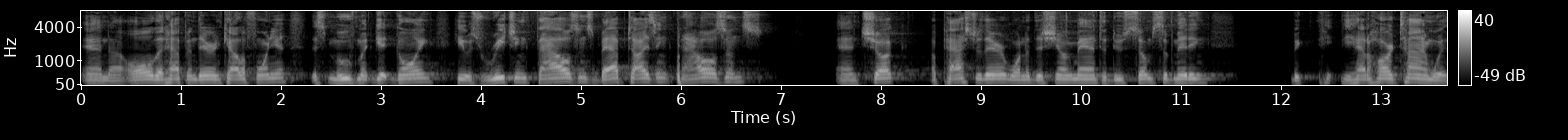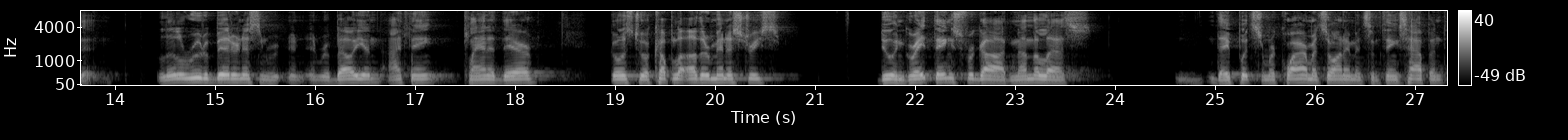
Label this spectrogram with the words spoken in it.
and uh, all that happened there in California, this movement get going. He was reaching thousands, baptizing thousands. And Chuck a pastor there wanted this young man to do some submitting. He had a hard time with it. A little root of bitterness and, and rebellion, I think, planted there. Goes to a couple of other ministries, doing great things for God. Nonetheless, they put some requirements on him and some things happened.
